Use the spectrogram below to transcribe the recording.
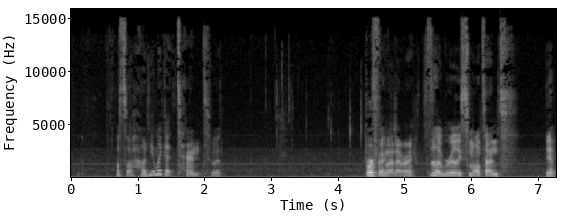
also, how do you make a tent with Perfect. whatever? This is a really small tent. Yep.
